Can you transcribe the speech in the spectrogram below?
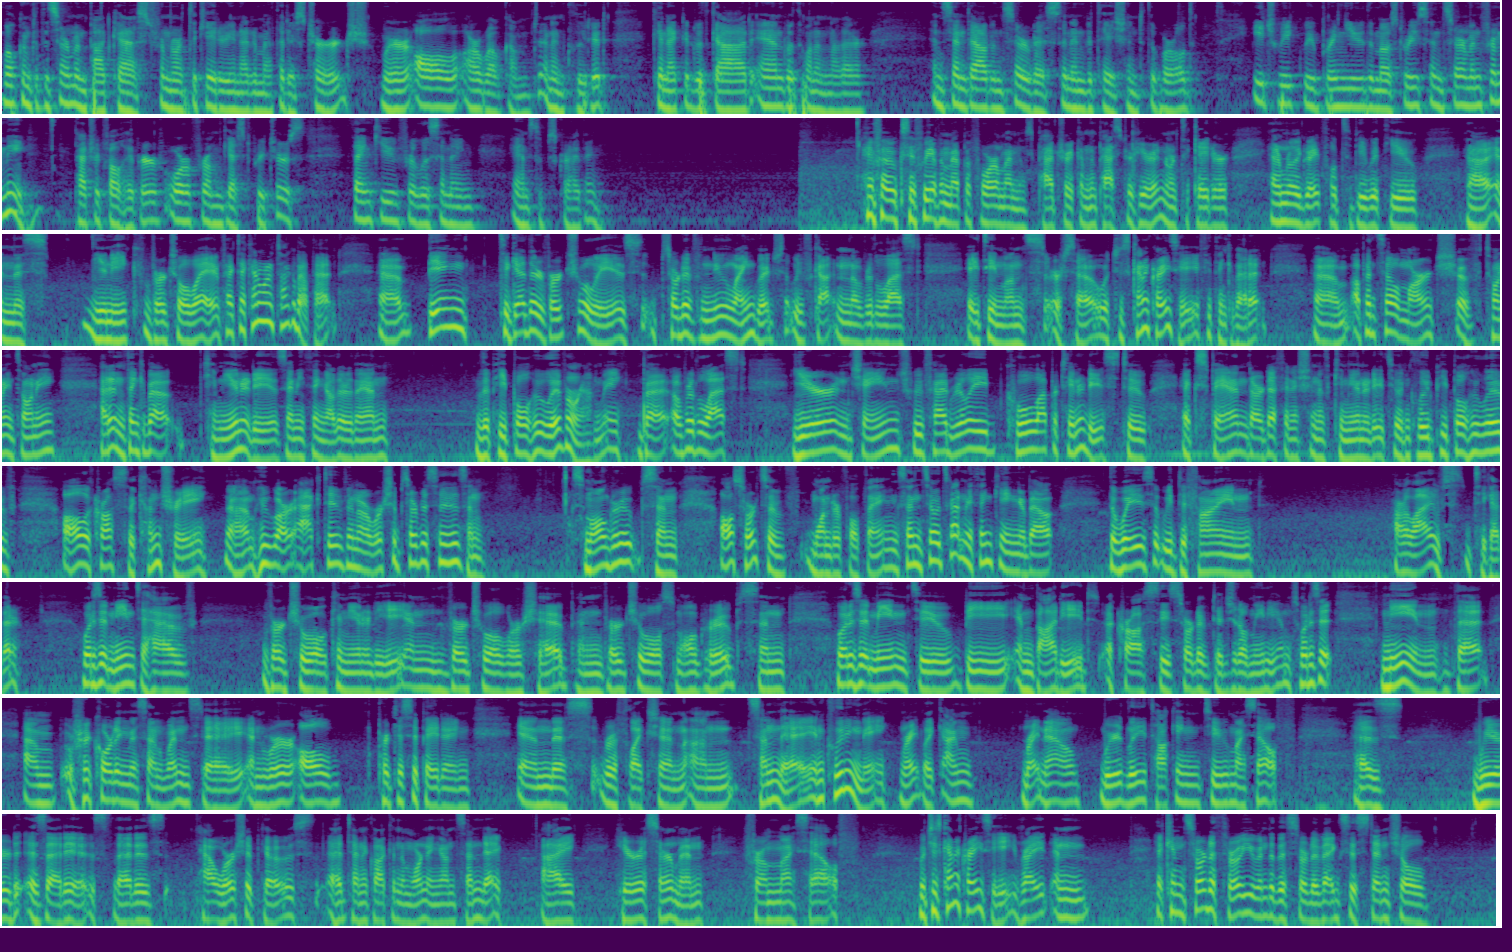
Welcome to the Sermon Podcast from North Decatur United Methodist Church, where all are welcomed and included, connected with God and with one another, and sent out in service an invitation to the world. Each week we bring you the most recent sermon from me, Patrick Faulhaber, or from guest preachers. Thank you for listening and subscribing. Hey folks, if we haven't met before, my name is Patrick. I'm the pastor here at North Decatur, and I'm really grateful to be with you uh, in this unique virtual way. In fact, I kind of want to talk about that. Uh, being together virtually is sort of new language that we've gotten over the last 18 months or so, which is kind of crazy if you think about it. Um, up until March of 2020, I didn't think about community as anything other than the people who live around me. But over the last year and change, we've had really cool opportunities to expand our definition of community to include people who live all across the country um, who are active in our worship services and small groups and all sorts of wonderful things. And so it's got me thinking about the ways that we define our lives together. What does it mean to have virtual community and virtual worship and virtual small groups and what does it mean to be embodied across these sort of digital mediums? What does it mean that I'm recording this on Wednesday and we're all participating in this reflection on Sunday, including me, right? Like I'm right now weirdly talking to myself as weird as that is. That is how worship goes at 10 o'clock in the morning on Sunday. I hear a sermon from myself, which is kind of crazy, right? And it can sort of throw you into this sort of existential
